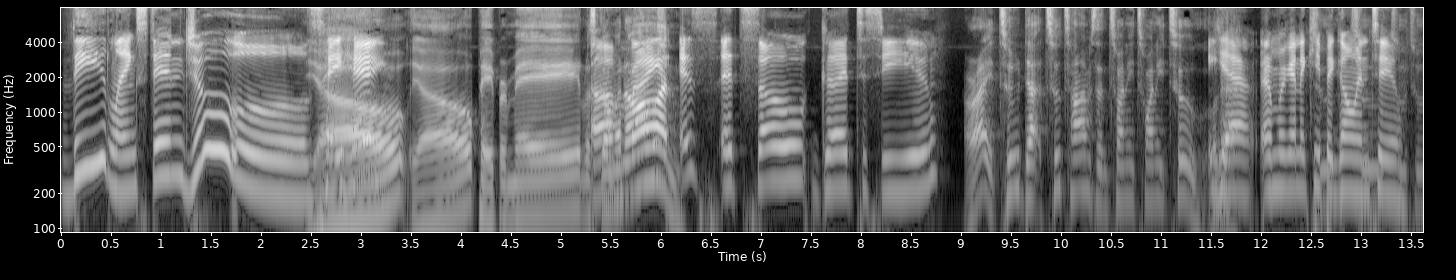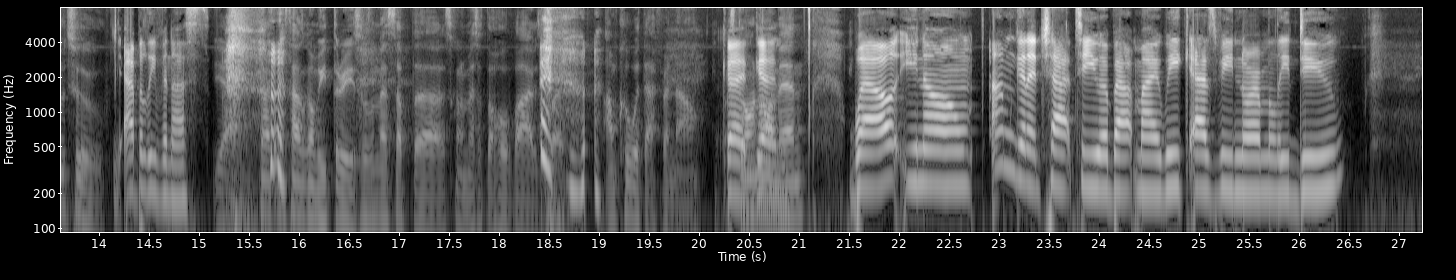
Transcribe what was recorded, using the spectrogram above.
the Langston Jules. Yo, hey, hey. yo, Paper Maid, what's All going right. on? It's it's so good to see you. All right, two two times in 2022. Look yeah, and we're gonna keep Two, it going two, too. Two, two, two. I believe in us. Yeah, this time's gonna be three, so it's gonna mess up the it's gonna mess up the whole vibes. But I'm cool with that for now. What's Good, going good. on, man? Well, you know, I'm gonna chat to you about my week as we normally do.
